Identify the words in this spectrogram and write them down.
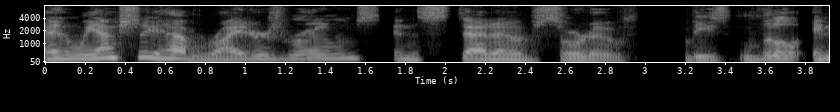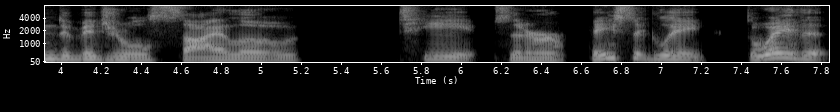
And we actually have writers' rooms instead of sort of these little individual siloed teams that are basically the way that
